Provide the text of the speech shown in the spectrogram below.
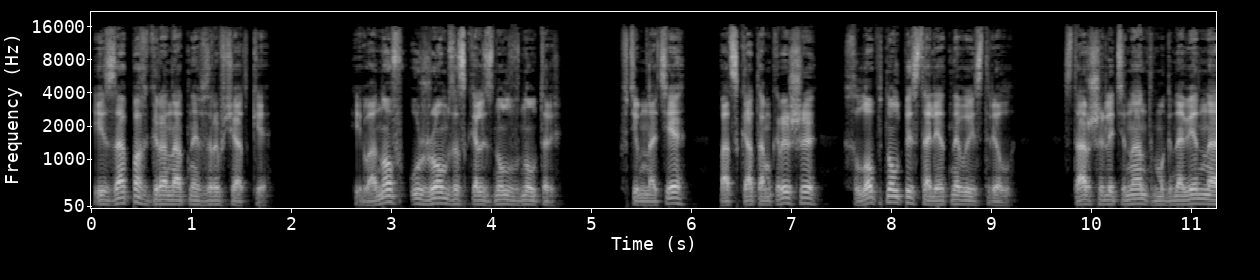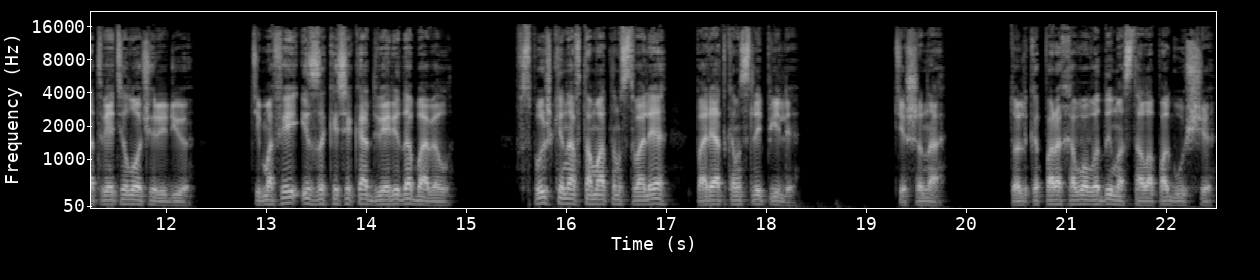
и запах гранатной взрывчатки. Иванов ужом заскользнул внутрь. В темноте, под скатом крыши, хлопнул пистолетный выстрел. Старший лейтенант мгновенно ответил очередью. Тимофей из-за косяка двери добавил. Вспышки на автоматном стволе порядком слепили. Тишина. Только порохового дыма стало погуще.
